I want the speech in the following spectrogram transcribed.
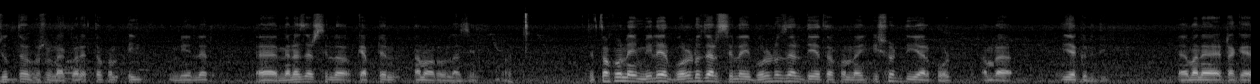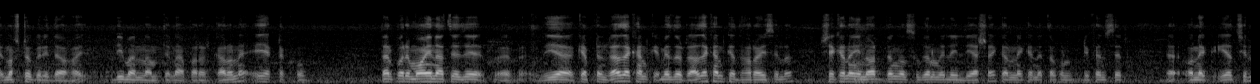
যুদ্ধ ঘোষণা করে তখন এই মিলের ম্যানেজার ছিল ক্যাপ্টেন আনোয়ারুল আজিম। তো তখন এই মিলের বোলডোজার ছিল এই বোলডোজার দিয়ে তখন ওই ঈশ্বরদী এয়ারপোর্ট আমরা ইয়ে করে দিই। মানে এটাকে নষ্ট করে দেওয়া হয় বিমান নামতে না পারার কারণে। এই একটা খুব তারপরে ময়নাতে যে ইয়ে ক্যাপ্টেন রাজা খানকে, মেজর রাজা খানকে ধরা হয়েছিল। সেখানে এই নর্থ বেঙ্গল সুগার মিলে লিয়ে আসায় কারণ এখানে তখন ডিফেন্সের অনেক ইয়ে ছিল।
